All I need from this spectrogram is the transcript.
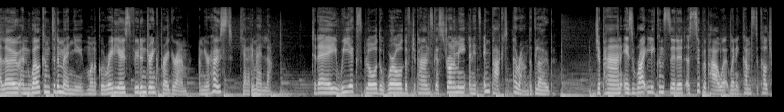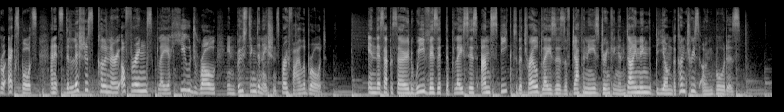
Hello and welcome to The Menu, Monocle Radio's food and drink program. I'm your host, Chiara Rimella. Today, we explore the world of Japan's gastronomy and its impact around the globe. Japan is rightly considered a superpower when it comes to cultural exports, and its delicious culinary offerings play a huge role in boosting the nation's profile abroad. In this episode, we visit the places and speak to the trailblazers of Japanese drinking and dining beyond the country's own borders.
